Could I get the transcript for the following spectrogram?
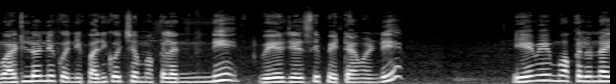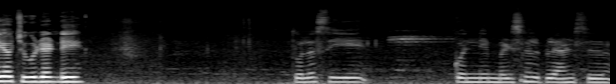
వాటిలోనే కొన్ని పనికొచ్చే మొక్కలన్నీ వేరు చేసి పెట్టామండి. ఏమేమి మొక్కలు ఉన్నాయో చూడండి. తులసి కొన్ని మెడిసినల్ ప్లాంట్స్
